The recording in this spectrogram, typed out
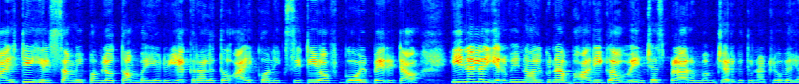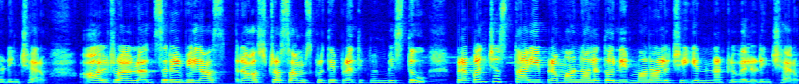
ఐటీ హిల్స్ సమీపంలో తొంభై ఏడు ఎకరాలతో ఐకానిక్ సిటీ ఆఫ్ గోల్డ్ పేరిట ఈ నెల ఇరవై నాలుగున భారీగా వెంచర్స్ ప్రారంభం జరుగుతున్నట్లు వెల్లడించారు. ఆల్ట్రా లగ్జరీ విలాస్ రాష్ట్ర సంస్కృతి ప్రతిబింబిస్తూ ప్రపంచ స్థాయి ప్రమాణాలతో నిర్మాణాలు చేయనున్నట్లు వెల్లడించారు.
